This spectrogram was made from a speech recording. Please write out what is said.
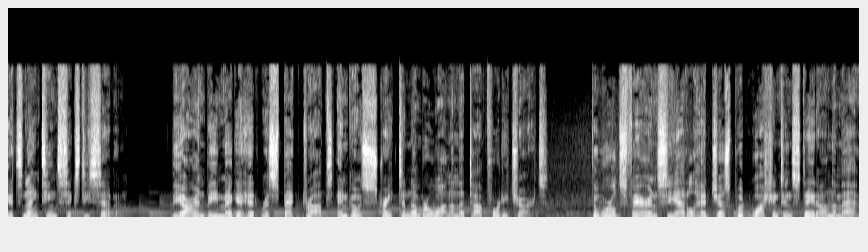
It's 1967. The R&B mega hit Respect drops and goes straight to number 1 on the top 40 charts. The World's Fair in Seattle had just put Washington state on the map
